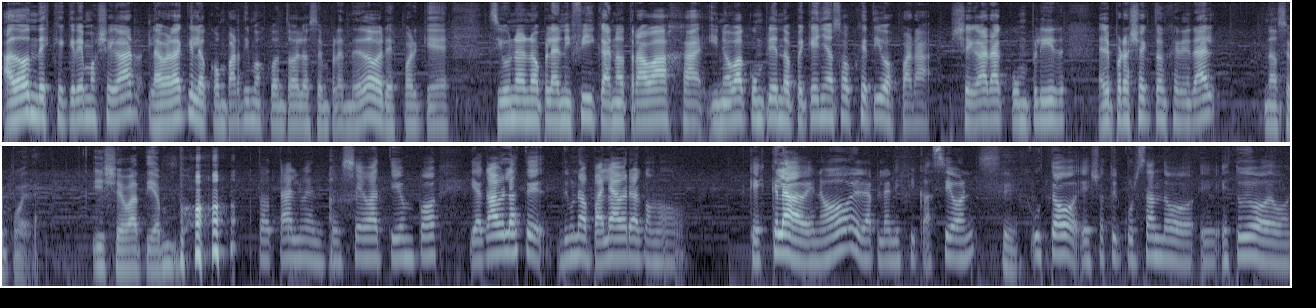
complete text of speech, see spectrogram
a dónde es que queremos llegar, la verdad que lo compartimos con todos los emprendedores, porque si uno no planifica, no trabaja y no va cumpliendo pequeños objetivos para llegar a cumplir el proyecto en general, no se puede. Y lleva tiempo. Totalmente, lleva tiempo. Y acá hablaste de una palabra como que es clave, ¿no? La planificación. Sí. Justo eh, yo estoy cursando, eh, estudio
